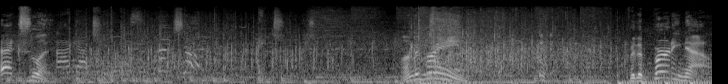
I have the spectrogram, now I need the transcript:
Excellent. I got you. On the green. For the birdie now.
